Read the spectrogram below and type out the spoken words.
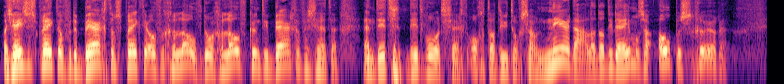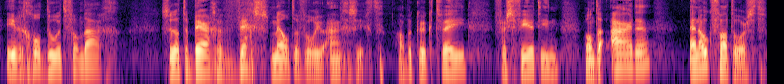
Als Jezus spreekt over de berg, dan spreekt hij over geloof. Door geloof kunt u bergen verzetten. En dit, dit woord zegt, och dat u toch zou neerdalen, dat u de hemel zou openscheuren. Heere God, doe het vandaag zodat de bergen wegsmelten voor uw aangezicht. Habakkuk 2, vers 14. Want de aarde en ook vathorst,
